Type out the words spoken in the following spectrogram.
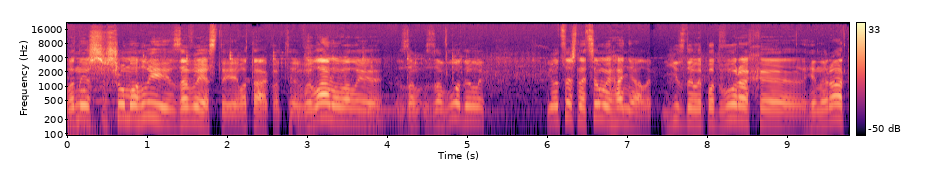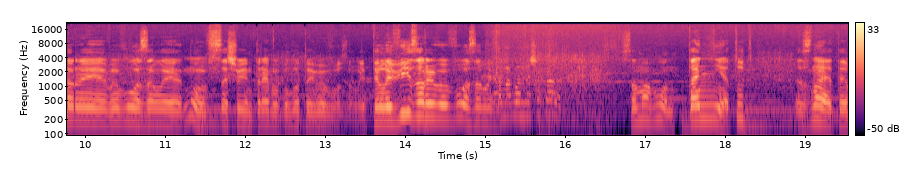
Вони ж що могли завести, отак от виламували, заводили. І оце ж на цьому і ганяли. Їздили по дворах, е, генератори вивозили, ну, все, що їм треба було, то й вивозили. І телевізори вивозили. Самогон не шукали? Самогон. Та ні, тут, знаєте,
